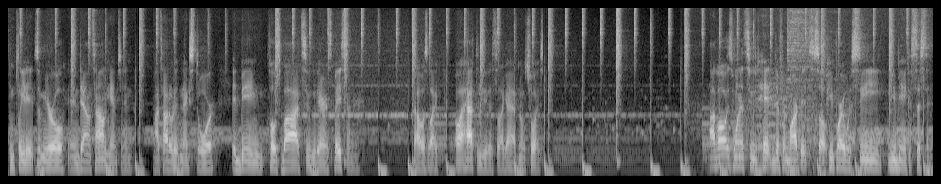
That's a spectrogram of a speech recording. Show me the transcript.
completed a mural in downtown Hampton. I titled it Next Door, it being close by to the Air and Space Center. I was like, oh, I have to do this, like I have no choice. I've always wanted to hit different markets so people are able to see you being consistent.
